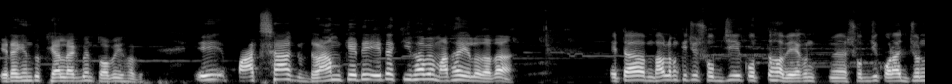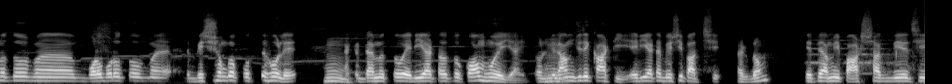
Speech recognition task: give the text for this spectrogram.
এটা কিন্তু খেয়াল রাখবেন তবেই হবে। এই পাট শাক ড্রাম কেটে এটা কীভাবে মাথায় এলো দাদা? এটা ভাবলাম কিছু সবজি করতে হবে। এখন সবজি করার জন্য তো বড় বড় তো বেশি সংখ্যক করতে হলে একটা ড্রামের তো এরিয়াটা তো কম হয়ে যায়। তো। ড্রাম যদি কাটি এরিয়াটা বেশি পাচ্ছি। একদম। এতে আমি পাট শাক দিয়েছি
